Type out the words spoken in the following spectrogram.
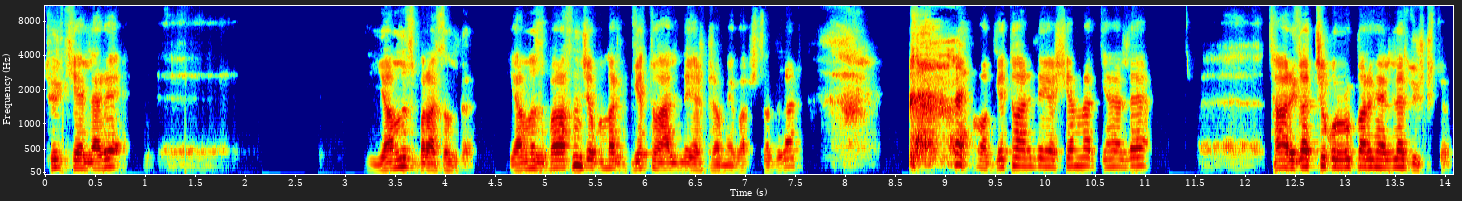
Türkiye'lileri e, yalnız bırakıldı. Yalnız bırakınca bunlar geto halinde yaşamaya başladılar. o geto halinde yaşayanlar genelde e, tarikatçı grupların eline düştü.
